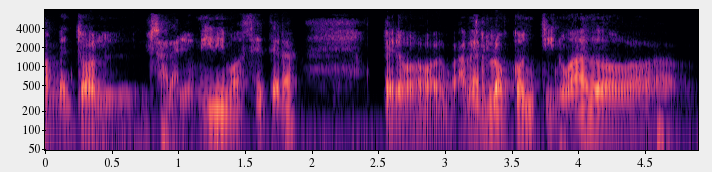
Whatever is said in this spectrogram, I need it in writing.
aumentó el salario mínimo, etcétera, pero haberlo continuado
